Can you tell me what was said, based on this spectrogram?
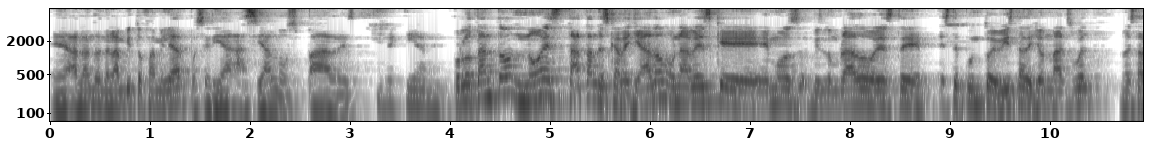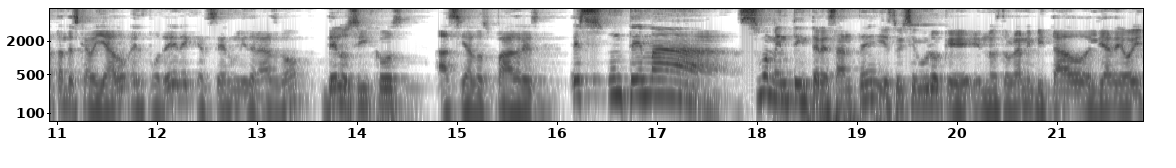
eh, hablando en el ámbito familiar, pues sería hacia los padres. Efectivamente. Por lo tanto, no está tan descabellado una vez que hemos vislumbrado este, este punto de vista de John Maxwell, no está tan descabellado el poder ejercer un liderazgo de los hijos hacia los padres. Es un tema sumamente interesante y estoy seguro que nuestro gran invitado del día de hoy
